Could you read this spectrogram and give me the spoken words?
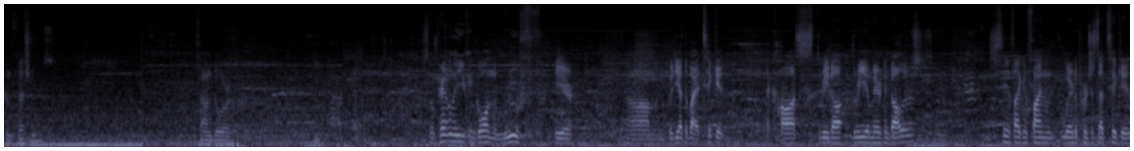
Confessions. Found door. So apparently you can go on the roof here, um, but you have to buy a ticket that costs three do- three American dollars. So see if I can find where to purchase that ticket.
